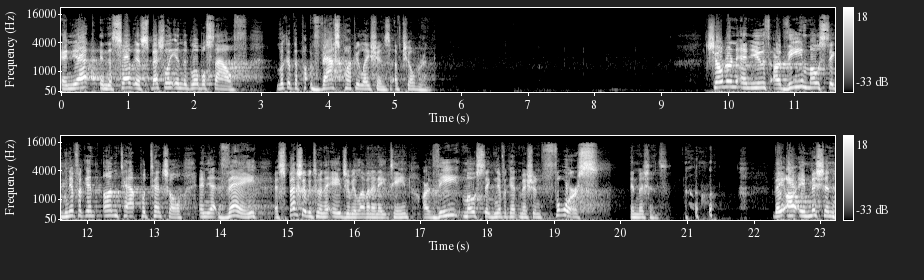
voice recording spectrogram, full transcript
And yet, in the, especially in the global south, look at the vast populations of children. Children and youth are the most significant untapped potential, and yet they, especially between the age of 11 and 18, are the most significant mission force in missions. they are a mission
